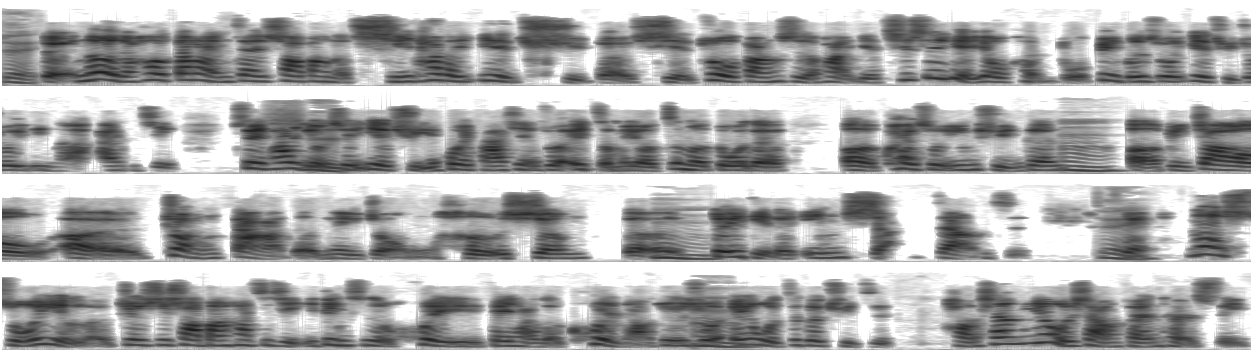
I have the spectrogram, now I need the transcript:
对。对，那然后当然在肖邦的其他的夜曲的写作方式的话，也其实也有很多，并不是说夜曲就一定要安静，所以他有些夜曲也会发现说，哎，怎么有这么多的呃快速音群跟、嗯、呃比较呃壮大的那种和声的堆叠的音响这样子。对，对，那所以了，就是肖邦他自己一定是会非常的困扰，就是说，哎、嗯，我这个曲子好像又像 fantasy，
